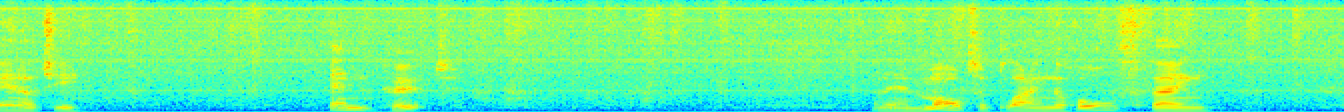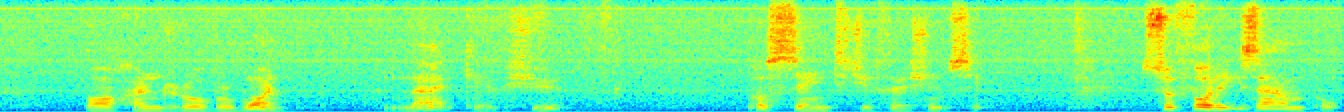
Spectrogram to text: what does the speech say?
energy input and then multiplying the whole thing by 100 over 1 and that gives you percentage efficiency. So for example,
